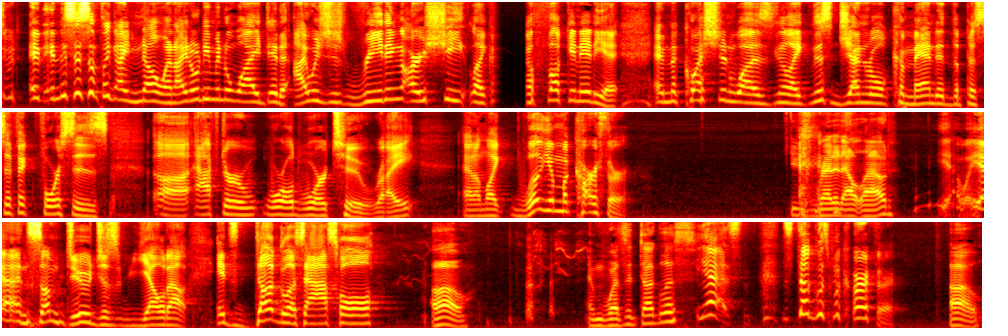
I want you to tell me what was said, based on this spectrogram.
dude. And, and this is something I know, and I don't even know why I did it. I was just reading our sheet like a fucking idiot, and the question was, you know, like this general commanded the Pacific forces uh, after World War II, right? And I'm like William MacArthur. You just read it out loud. Yeah, well, yeah, and some dude just yelled out, "It's Douglas, asshole!" Oh. And was it Douglas? Yes, it's Douglas MacArthur. Oh.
